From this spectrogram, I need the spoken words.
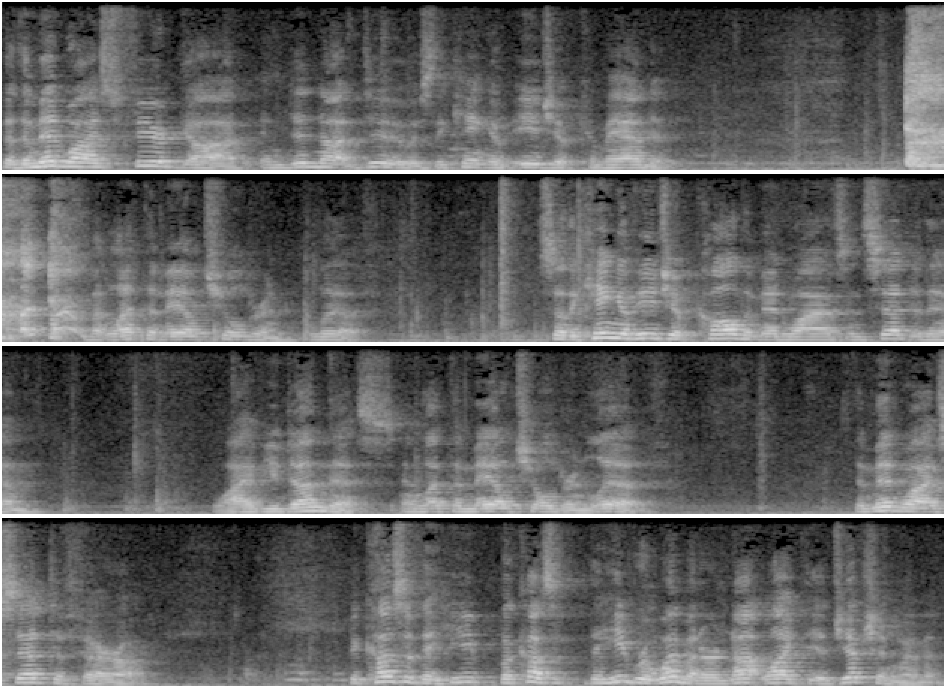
But the midwives feared God and did not do as the king of Egypt commanded, but let the male children live. So the king of Egypt called the midwives and said to them, why have you done this? And let the male children live. The midwife said to Pharaoh, because of the he- because the Hebrew women are not like the Egyptian women,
